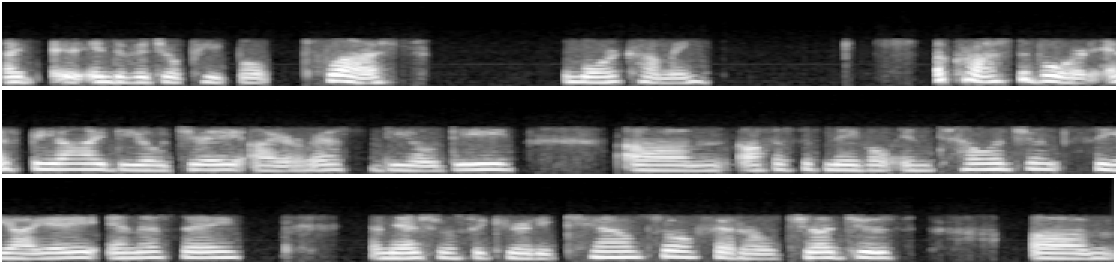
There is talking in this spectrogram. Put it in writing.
uh, individual people, plus more coming across the board: FBI, DOJ, IRS, DOD, um, Office of Naval Intelligence, CIA, NSA, a National Security Council, federal judges, um,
